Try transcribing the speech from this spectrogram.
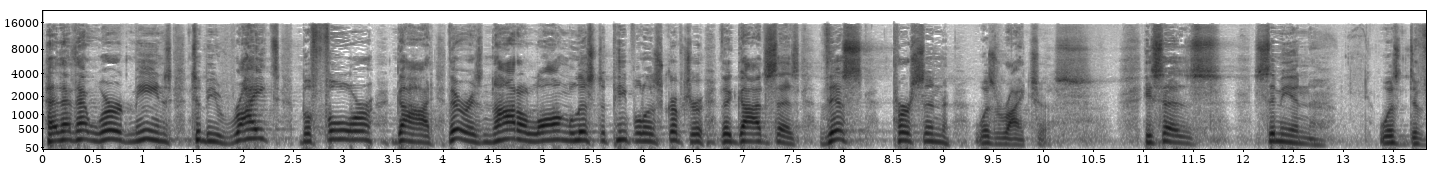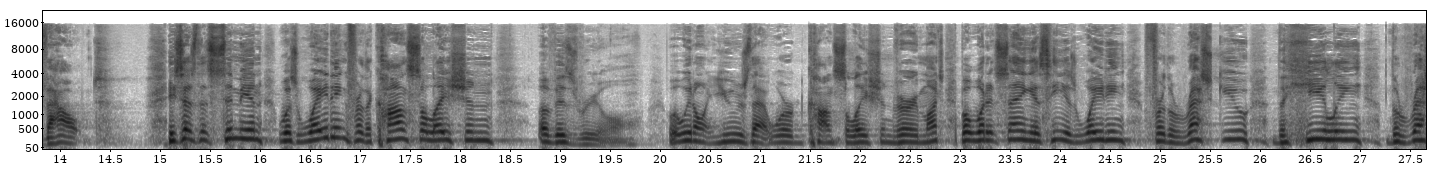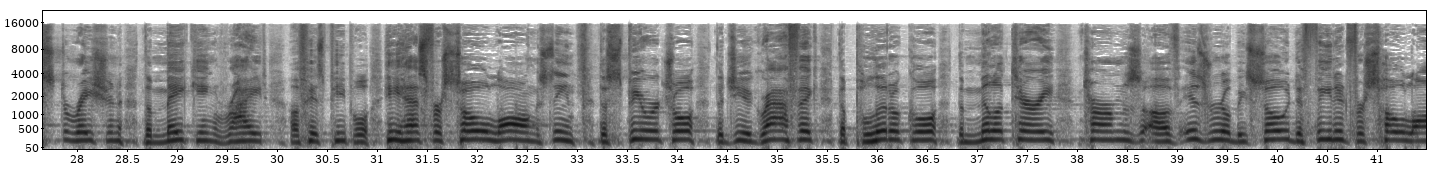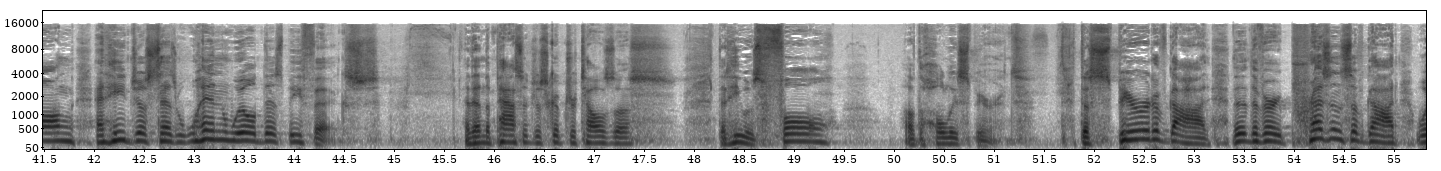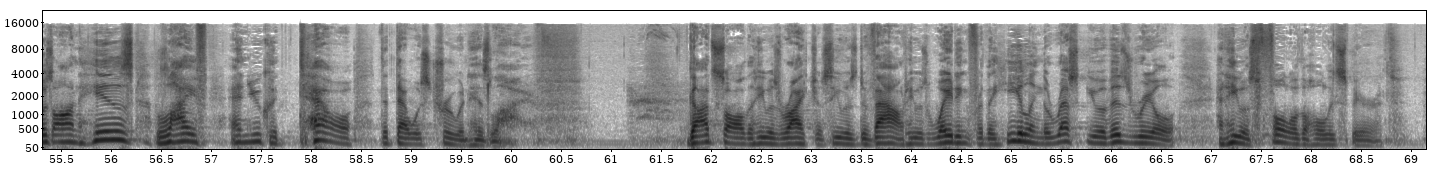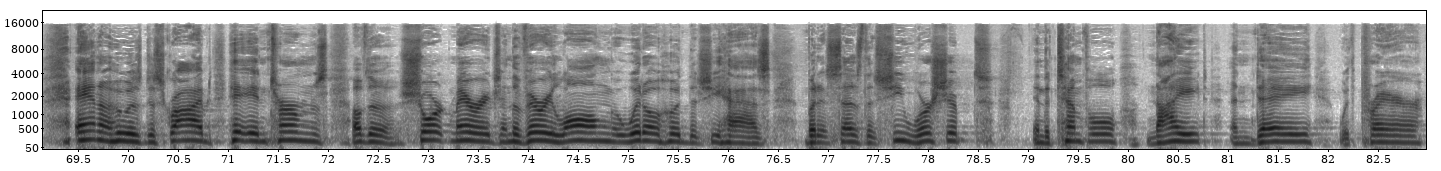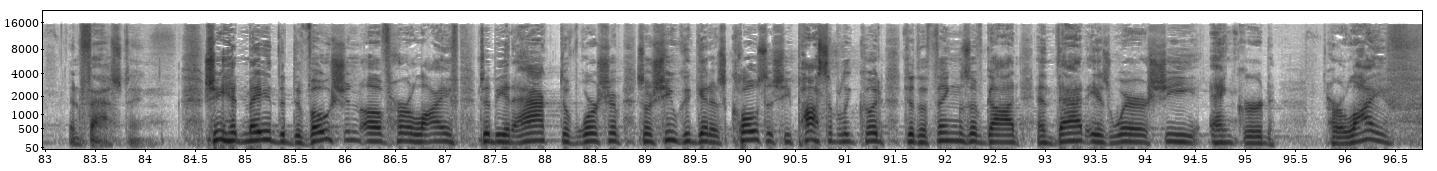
That, that word means to be right before God. There is not a long list of people in Scripture that God says, this person was righteous. He says, Simeon was devout. He says that Simeon was waiting for the consolation of Israel. Well, we don't use that word consolation very much, but what it's saying is he is waiting for the rescue, the healing, the restoration, the making right of his people. He has for so long seen the spiritual, the geographic, the political, the military terms of Israel be so defeated for so long, and he just says, When will this be fixed? And then the passage of Scripture tells us that he was full of the Holy Spirit. The Spirit of God, the, the very presence of God was on his life, and you could tell that that was true in his life. God saw that he was righteous, he was devout, he was waiting for the healing, the rescue of Israel, and he was full of the Holy Spirit. Anna, who is described in terms of the short marriage and the very long widowhood that she has, but it says that she worshiped in the temple night and day with prayer and fasting. She had made the devotion of her life to be an act of worship so she could get as close as she possibly could to the things of God, and that is where she anchored her life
